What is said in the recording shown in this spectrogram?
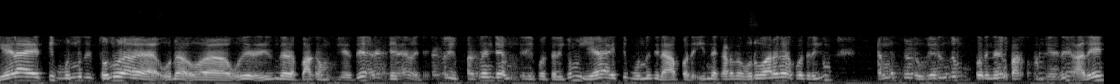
ஏழாயிரத்தி முன்னூத்தி தொண்ணூறாக இருந்ததை பார்க்க முடியாது. அதே ஜனவரி பதினஞ்சாம் தேதி பொறுத்த வரைக்கும் ஏழாயிரத்தி முன்னூத்தி நாற்பது. இந்த கடந்த ஒரு வாரங்களை பொறுத்த வரைக்கும் தங்கத்தோட உயர்ந்தும் குறைந்தும் பார்க்க முடியாது. அதே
